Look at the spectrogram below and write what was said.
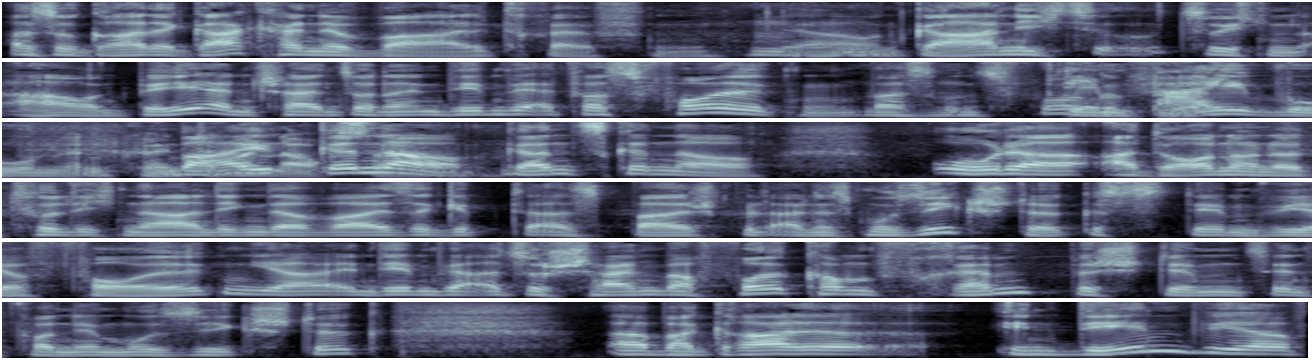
also gerade gar keine Wahl treffen, mhm. ja, und gar nicht zwischen A und B entscheiden, sondern indem wir etwas folgen, was uns vorgeführt. Dem beiwohnen könnte Bei, man auch genau, sagen. Genau, ganz genau. Oder Adorno natürlich naheliegenderweise gibt als Beispiel eines Musikstücks, dem wir folgen, ja, indem wir also scheinbar vollkommen fremdbestimmt sind von dem Musikstück. Aber gerade indem wir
